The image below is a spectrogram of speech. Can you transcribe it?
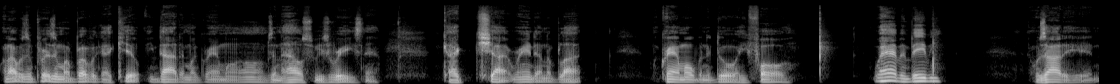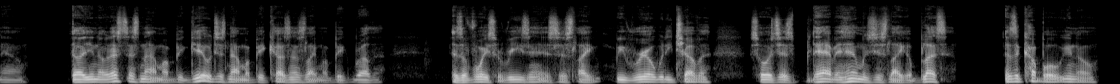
when I was in prison, my brother got killed. He died in my grandma's arms in the house we was raised in. Got shot, ran down the block. My grandma opened the door. He fall. What happened, baby? I was out of here now. Uh, you know that's just not my big Gil, just not my big cousin. It's like my big brother. It's a voice of reason, it's just like be real with each other. So it's just having him is just like a blessing. There's a couple, you know,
